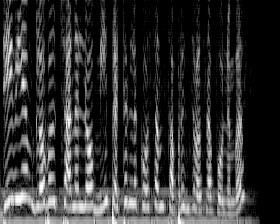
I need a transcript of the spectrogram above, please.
డివిఎం గ్లోబల్ ఛానల్లో మీ ప్రకటనల కోసం సంప్రదించవలసిన ఫోన్ నంబర్స్?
